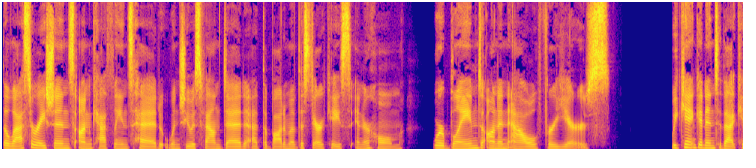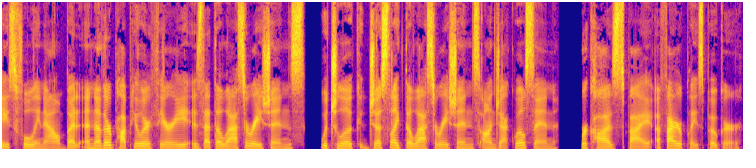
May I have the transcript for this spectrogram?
The lacerations on Kathleen's head when she was found dead at the bottom of the staircase in her home were blamed on an owl for years. We can't get into that case fully now, but another popular theory is that the lacerations, which look just like the lacerations on Jack Wilson, were caused by a fireplace poker.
